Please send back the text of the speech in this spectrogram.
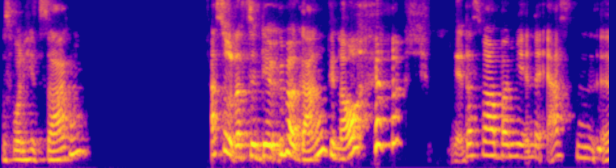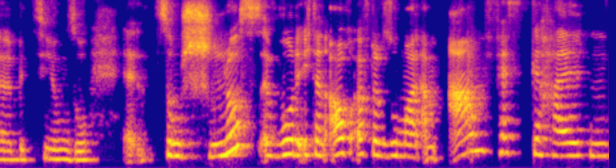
Was wollte ich jetzt sagen? Ach so, das ist der Übergang, genau. Das war bei mir in der ersten äh, Beziehung so. Äh, zum Schluss wurde ich dann auch öfter so mal am Arm festgehalten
